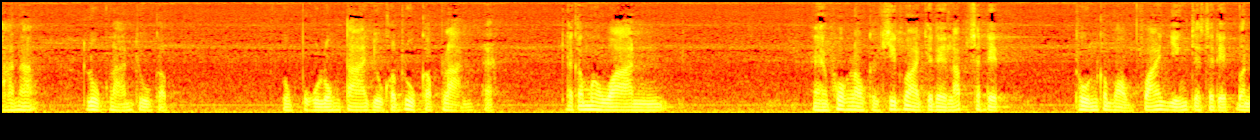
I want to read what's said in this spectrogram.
ฐานะลูกหลานอยู่กับหลวงปู่หลวงตาอยู่กับลูกกับหลานนะแล้วก็เมื่อวานพวกเราก็คิดว่าจะได้รับเสด็จทูลกระหม่อมฟ้าหญิงจะเสด็จวัน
